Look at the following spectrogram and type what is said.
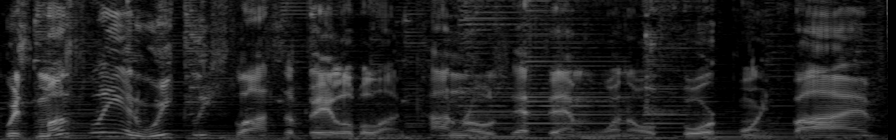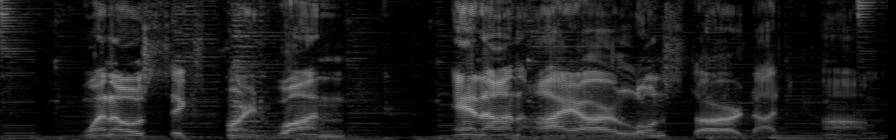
With monthly and weekly slots available on Conroe's FM 104.5, 106.1, and on irlonestar.com.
